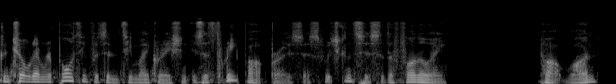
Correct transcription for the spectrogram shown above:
Control M reporting facility migration is a three-part process which consists of the following. Part 1.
